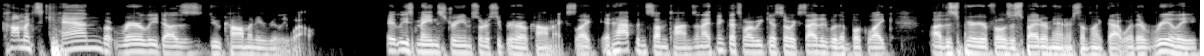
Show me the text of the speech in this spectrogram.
comics can, but rarely does do comedy really well. At least mainstream sort of superhero comics. Like it happens sometimes, and I think that's why we get so excited with a book like uh, The Superior Foes of Spider-Man or something like that, where they're really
